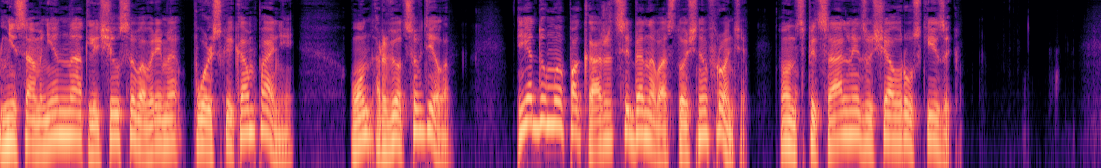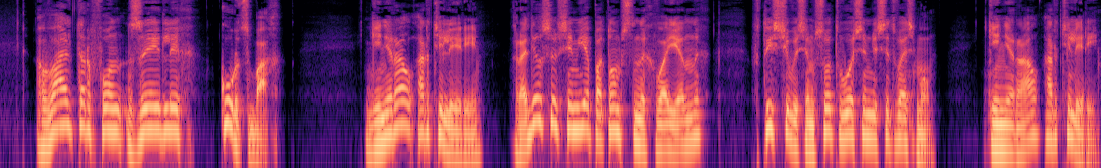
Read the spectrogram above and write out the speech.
Несомненно, отличился во время польской кампании. Он рвется в дело. Я думаю, покажет себя на Восточном фронте. Он специально изучал русский язык. Вальтер фон Зейдлих Курцбах, генерал артиллерии, родился в семье потомственных военных в 1888 генерал артиллерии.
